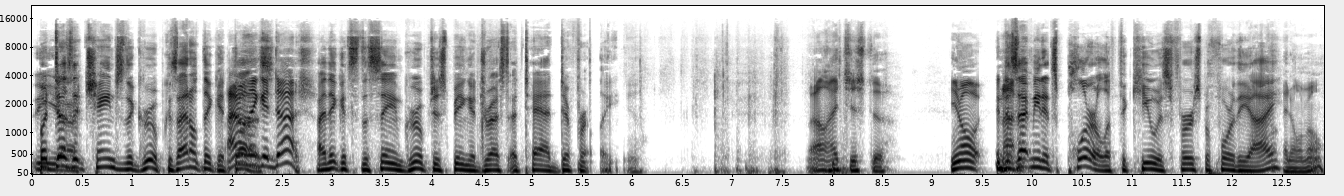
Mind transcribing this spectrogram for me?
the, But does uh, it change the group? Because I don't think it. I don't think it does. I think it's the same group, just being addressed a tad differently. Well, that's just a, you know. And does not- that mean it's plural if the Q is first before the I? I don't know.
